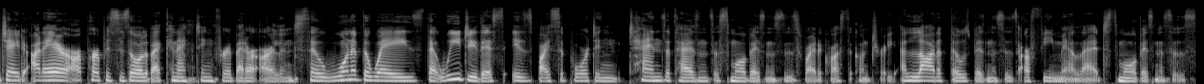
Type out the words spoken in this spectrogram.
Jade, at eir, our purpose is all about connecting for a better Ireland. So, one of the ways that we do this is by supporting tens of thousands of small businesses right across the country. A lot of those businesses are female led small businesses.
